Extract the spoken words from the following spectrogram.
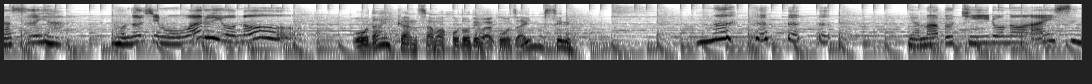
なすや。お主も悪よのお代官様ほどではございませぬ。むふふふ山吹色のアイスが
